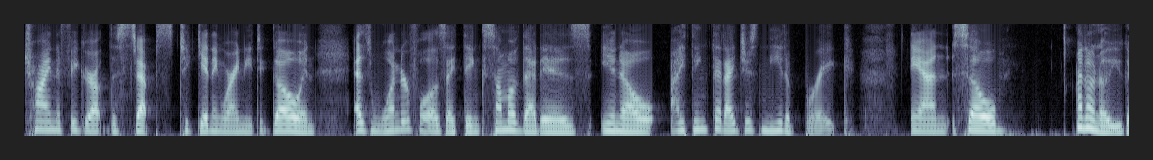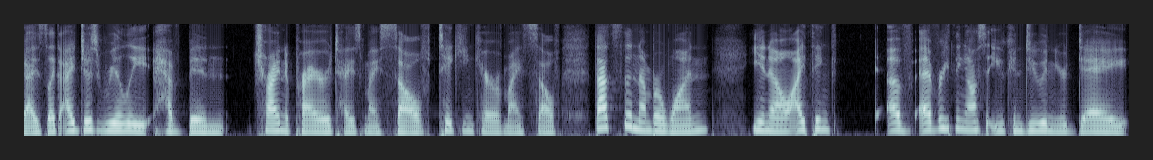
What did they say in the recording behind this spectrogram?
trying to figure out the steps to getting where I need to go. And as wonderful as I think some of that is, you know, I think that I just need a break. And so I don't know, you guys, like I just really have been trying to prioritize myself, taking care of myself. That's the number one. You know, I think of everything else that you can do in your day,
